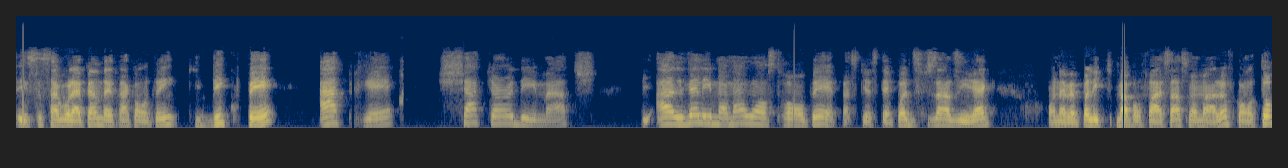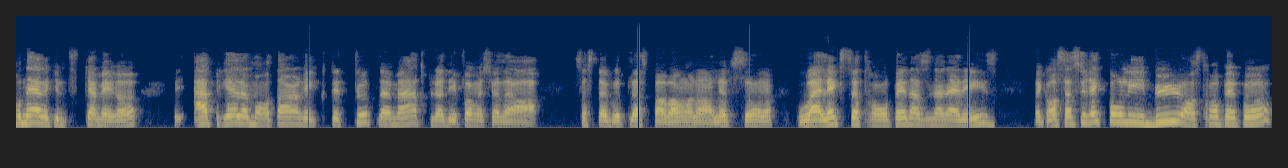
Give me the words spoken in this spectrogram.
et ça, ça vaut la peine d'être raconté, qui découpait après chacun des matchs, puis enlevait les moments où on se trompait parce que c'était pas diffusé en direct. On n'avait pas l'équipement pour faire ça à ce moment-là. Faut qu'on tournait avec une petite caméra. Puis après, le monteur écoutait tout le match. Puis là, des fois, moi, je faisais Ah, ça, ce bout-là, c'est pas bon, on enlève ça. Ou Alex se trompait dans une analyse. Fait qu'on s'assurait que pour les buts, on se trompait pas.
